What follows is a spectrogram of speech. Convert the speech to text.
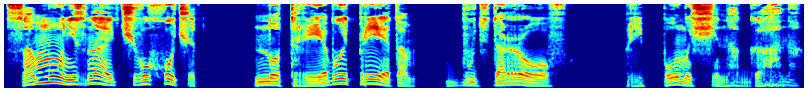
само не знает, чего хочет, но требует при этом, будь здоров, при помощи нагана.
